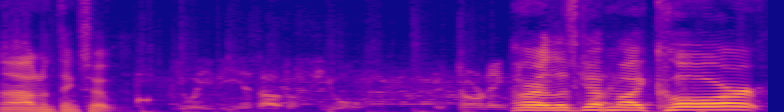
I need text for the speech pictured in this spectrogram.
No, I don't think so. Alright, let's get my car.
